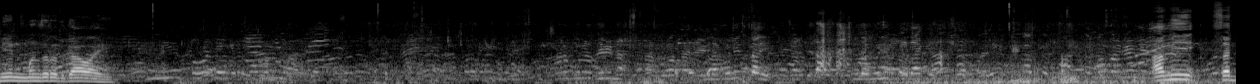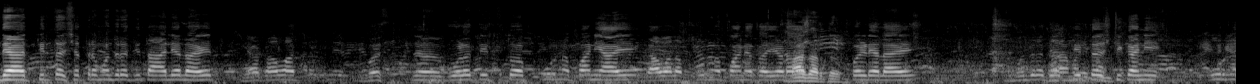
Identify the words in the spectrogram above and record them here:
मेन मंजरत गाव आहे. आम्ही सध्या तीर्थक्षेत्र मंदिरात तिथं आलेलो आहेत. या गावात बस वळते तिथं पूर्ण पाणी आहे. गावाला पूर्ण पाण्याचा येडा बाजार तर. पडलेला आहे. मंदिरात या तीर्थ ठिकाणी पूर्ण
